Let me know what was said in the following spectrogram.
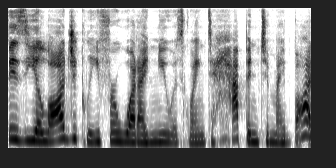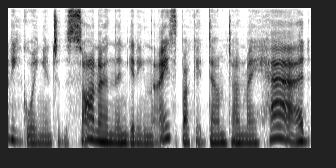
physiologically for what I knew was going to happen to my body going into the sauna and then getting the ice bucket dumped on my head.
